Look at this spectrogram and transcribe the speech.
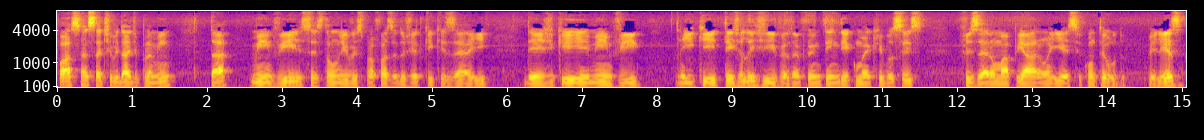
façam essa atividade para mim, tá? Me envie, vocês estão livres para fazer do jeito que quiser aí, desde que me envie e que esteja legível, né, para eu entender como é que vocês fizeram, mapearam aí esse conteúdo, beleza?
